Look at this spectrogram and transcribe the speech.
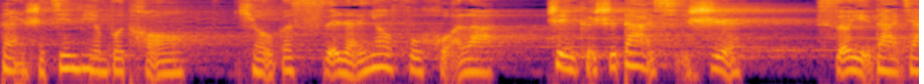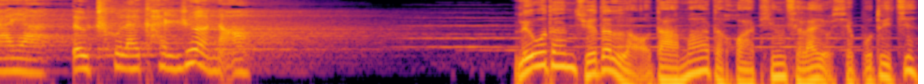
但是今天不同，有个死人要复活了，这可是大喜事，所以大家呀都出来看热闹。刘丹觉得老大妈的话听起来有些不对劲，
